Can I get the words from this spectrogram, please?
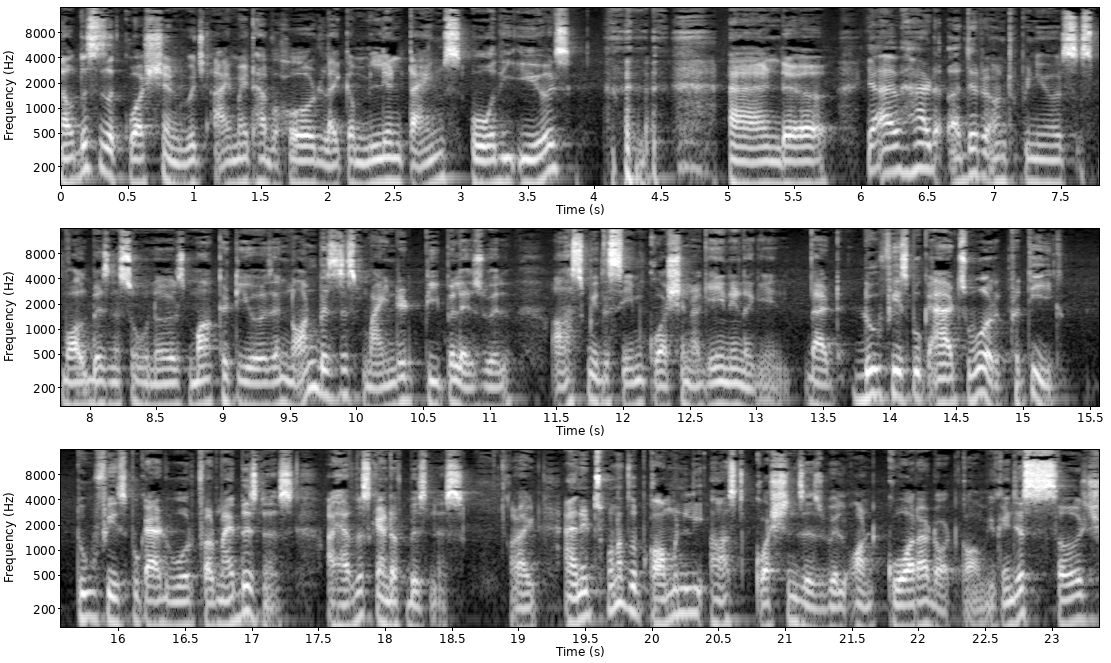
Now, this is a question which I might have heard like a million times over the years. and uh, yeah, I've had other entrepreneurs, small business owners, marketeers, and non business minded people as well ask me the same question again and again that do Facebook ads work, Pratik? Do Facebook ad work for my business? I have this kind of business. All right. And it's one of the commonly asked questions as well on Quora.com. You can just search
